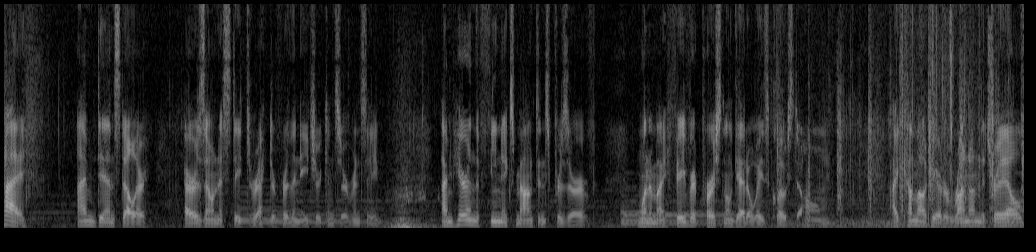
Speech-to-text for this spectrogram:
Hi, I'm Dan Stellar, Arizona State Director for the Nature Conservancy. I'm here in the Phoenix Mountains Preserve, one of my favorite personal getaways close to home. I come out here to run on the trails,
